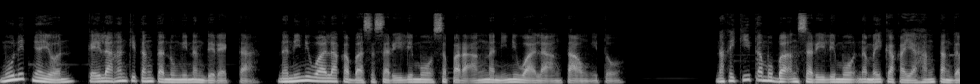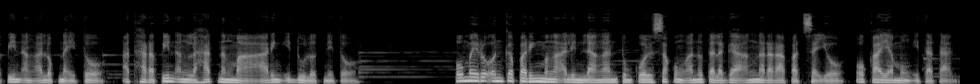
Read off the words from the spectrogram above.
Ngunit ngayon, kailangan kitang tanungin ng direkta, naniniwala ka ba sa sarili mo sa paraang naniniwala ang taong ito? Nakikita mo ba ang sarili mo na may kakayahang tanggapin ang alok na ito at harapin ang lahat ng maaaring idulot nito? O mayroon ka pa ring mga alinlangan tungkol sa kung ano talaga ang nararapat sa iyo o kaya mong itatag?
